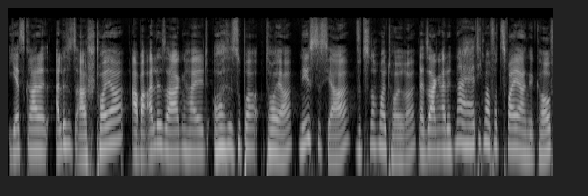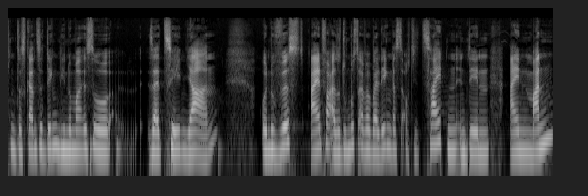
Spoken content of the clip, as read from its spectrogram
jetzt gerade alles ist arschteuer, aber alle sagen halt, oh, es ist super teuer. Nächstes Jahr wird es nochmal teurer. Dann sagen alle, na, hätte ich mal vor zwei Jahren gekauft und das ganze Ding, die Nummer ist so seit zehn Jahren. Und du wirst einfach, also du musst einfach überlegen, dass auch die Zeiten, in denen ein Mann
